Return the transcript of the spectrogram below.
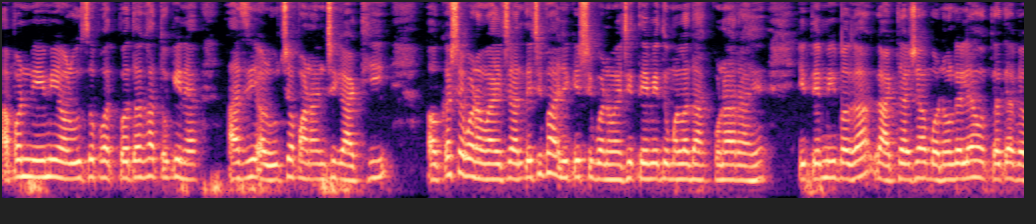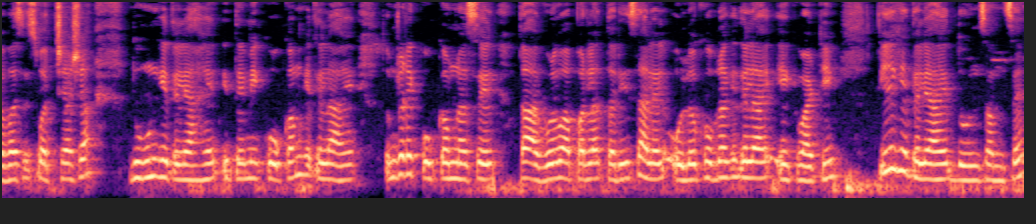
आपण नेहमी अळूचं फतफतं खातो की नाही? आज ही अळूच्या पानांची गाठी कशा बनवायच्या आणि त्याची भाजी कशी बनवायची ते मी तुम्हाला दाखवणार आहे. इथे मी बघा गाठ्या ज्या बनवलेल्या होत्या त्या व्यवस्थित स्वच्छ अशा धुवून घेतलेल्या आहेत. इथे मी कोकम घेतलेला आहे. तुमच्याकडे कोकम नसेल तर आगोळ वापरला तरी चालेल. ओलं खोबरं घेतलेलं आहे एक वाटी तीळ घेतलेले आहेत दोन चमचे.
